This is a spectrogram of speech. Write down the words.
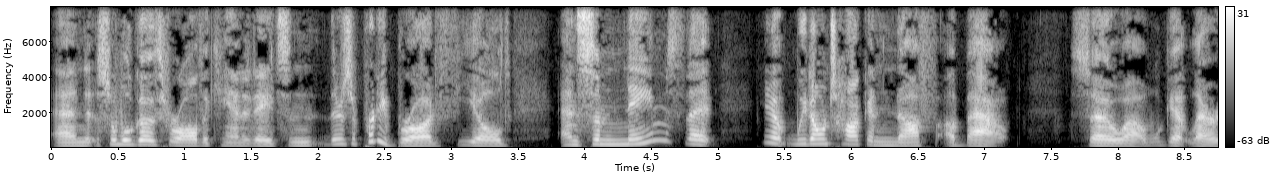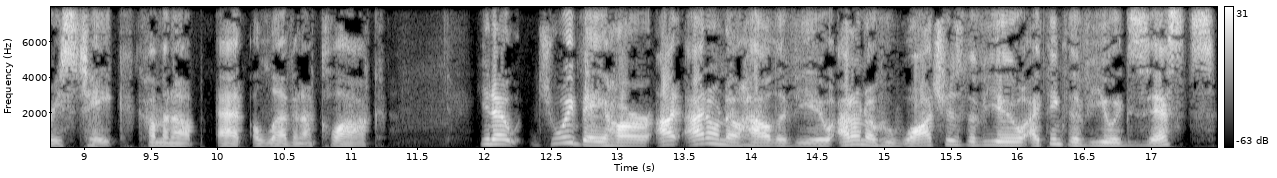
And so we'll go through all the candidates and there's a pretty broad field and some names that, you know, we don't talk enough about. So uh, we'll get Larry's take coming up at 11 o'clock. You know, Joy Behar, I, I don't know how The View, I don't know who watches The View. I think The View exists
